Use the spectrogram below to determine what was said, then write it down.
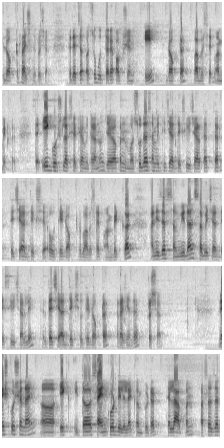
की डॉक्टर राजेंद्र प्रसाद. तर याचं अचूक उत्तर आहे option A doctor Babasaheb Ambedkar. तर एक गोष्ट लक्षात ठेवा मित्रांनो जेव्हा आपण मसुदा समितीचे अध्यक्ष विचारतात तर त्याचे अध्यक्ष होते डॉक्टर बाबासाहेब आंबेडकर. आणि जर संविधान सभेचे अध्यक्ष विचारले तर त्याचे अध्यक्ष होते doctor Rajendra Prasad. Next question आहे एक इथं साईन कोड दिलेला आहे कम्प्युटर त्याला आपण असं जर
